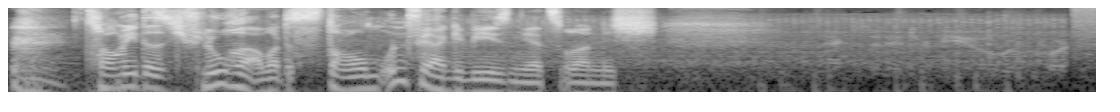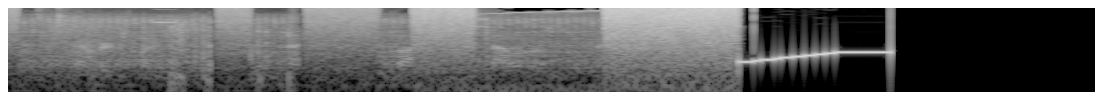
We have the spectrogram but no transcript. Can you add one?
Sorry, dass ich fluche, aber das ist doch unfair gewesen jetzt, oder nicht?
